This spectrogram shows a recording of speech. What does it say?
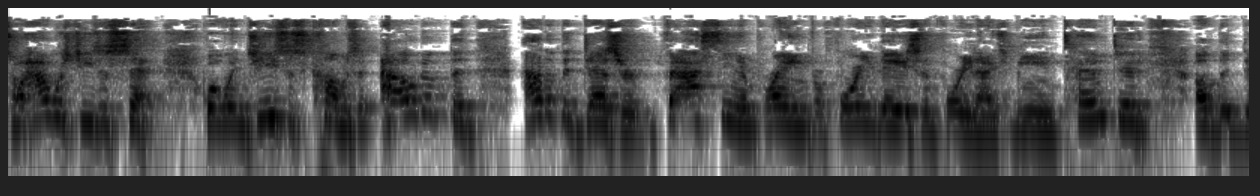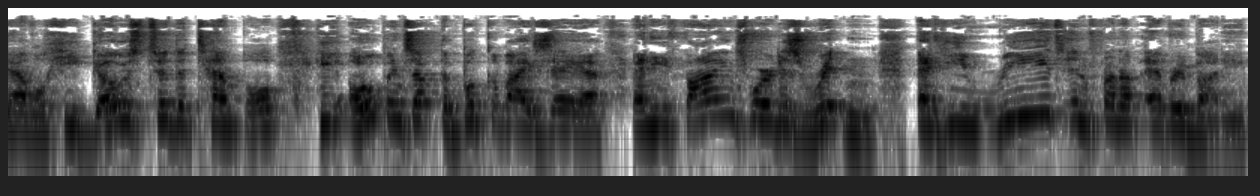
So how was Jesus sent? Well, when Jesus comes out of the, out of the desert, fasting and praying for 40 days and 40 nights, being tempted of the devil, he goes to the temple, he opens up the book of Isaiah, and he finds where it is written, and he reads in front of everybody.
